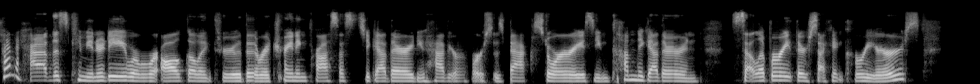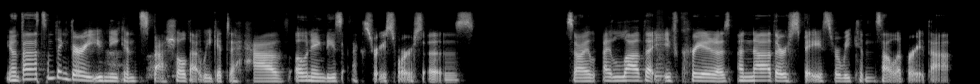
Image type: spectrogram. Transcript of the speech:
kind of have this community where we're all going through the retraining process together and you have your horses' backstories, you can come together and celebrate their second careers. You know, that's something very unique and special that we get to have owning these X race horses. So I, I love that you've created another space where we can celebrate that.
